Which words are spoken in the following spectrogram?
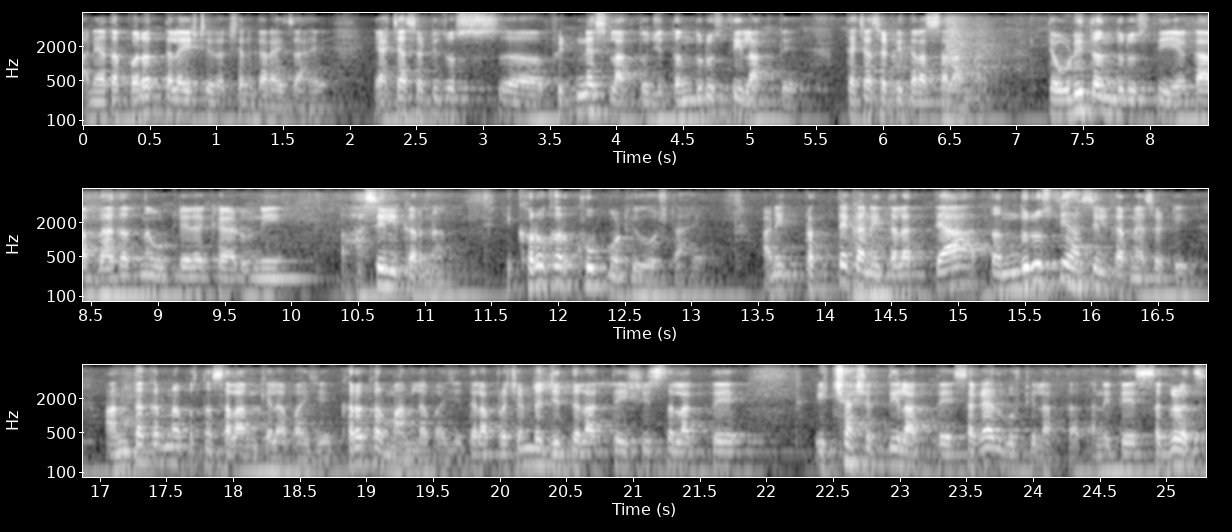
आणि आता परत त्याला यष्टीरक्षण करायचं आहे. याच्यासाठी जो स फिटनेस लागतो जी तंदुरुस्ती लागते त्याच्यासाठी त्याला सलाम आहे. तेवढी तंदुरुस्ती एका अपघातातनं उठलेल्या खेळाडूंनी हासिल करणं ही खरोखर खूप मोठी गोष्ट आहे. आणि प्रत्येकाने त्याला त्या तंदुरुस्ती हासिल करण्यासाठी अंतकरणापासून सलाम केला पाहिजे खरोखर मानलं पाहिजे. त्याला प्रचंड जिद्द लागते शिस्त लागते इच्छाशक्ती लागते सगळ्याच गोष्टी लागतात. आणि ते सगळंच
